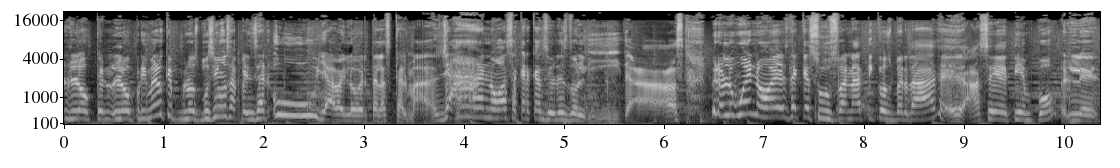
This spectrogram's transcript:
lo, lo primero que nos pusimos a pensar, uh, ya bailó Berta las calmadas, ya no va a sacar canciones dolidas. Pero lo bueno es de que sus fanáticos, ¿verdad? Eh, hace tiempo le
